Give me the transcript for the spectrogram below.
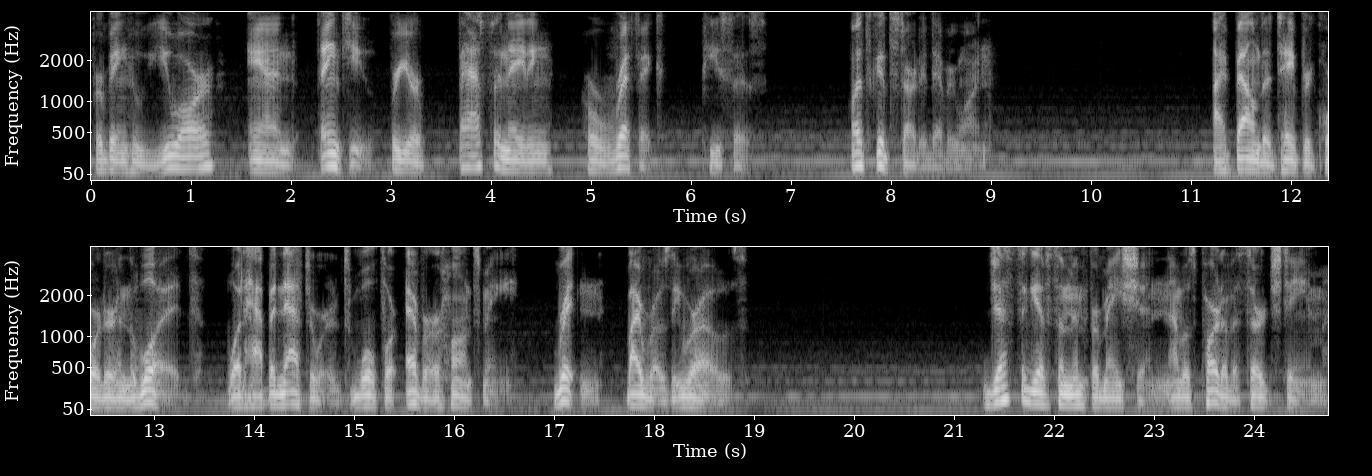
for being who you are, and thank you for your fascinating, horrific pieces. Let's get started, everyone. I found a tape recorder in the woods. What happened afterwards will forever haunt me. Written by Rosie Rose. Just to give some information, I was part of a search team.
